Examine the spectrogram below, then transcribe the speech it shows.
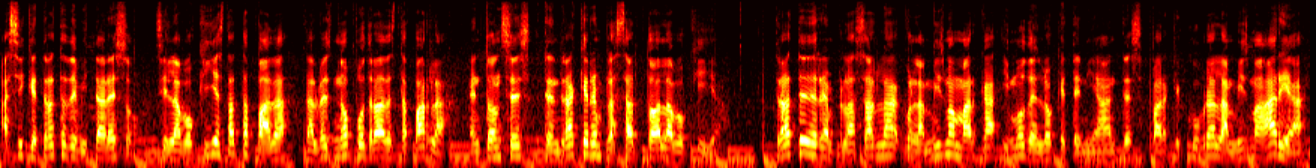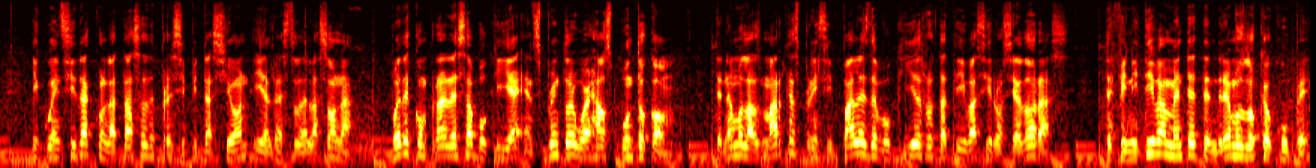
Así que trata de evitar eso. Si la boquilla está tapada, tal vez no podrá destaparla. Entonces tendrá que reemplazar toda la boquilla. Trate de reemplazarla con la misma marca y modelo que tenía antes para que cubra la misma área y coincida con la tasa de precipitación y el resto de la zona. Puede comprar esa boquilla en sprinklerwarehouse.com. Tenemos las marcas principales de boquillas rotativas y rociadoras. Definitivamente tendremos lo que ocupe.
